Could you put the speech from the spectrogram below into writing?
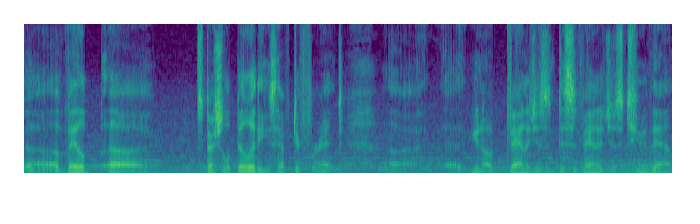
uh, available uh, special abilities have different, uh, uh, you know, advantages and disadvantages to them.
